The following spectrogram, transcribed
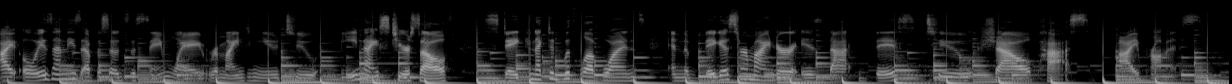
I always end these episodes the same way, reminding you to be nice to yourself, stay connected with loved ones, and the biggest reminder is that this too shall pass. I promise.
